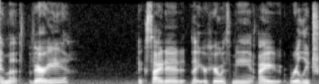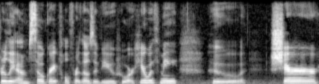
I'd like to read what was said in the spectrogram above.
am very excited that you're here with me. I really, truly am so grateful for those of you who are here with me, who share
